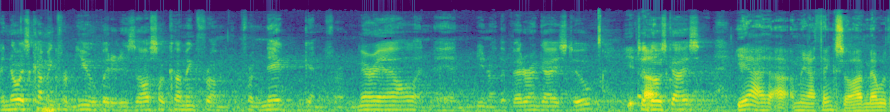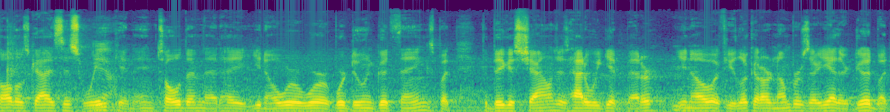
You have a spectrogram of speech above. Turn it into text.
I know it's coming from you, but it is also coming from from Nick and from Marial and, and you know the veteran guys too. To those guys. Yeah, I, I mean, I think so. I've met with all those guys this week Yeah. and, and told them that, hey, you know, we're, we're, we're doing good things, but the biggest challenge is how do we get better? You know, if you look at our numbers, there, yeah, they're good, but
